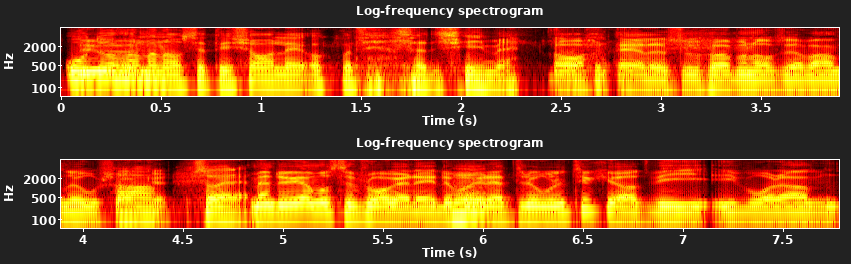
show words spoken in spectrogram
Och då Du, hör man av sig till Charlie och Mattias Gmail. Ja, eller så hör man av sig av andra orsaker. Ja, så är det. Men du, jag måste fråga dig. Det var ju Mm. rätt roligt tycker jag att vi i våran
